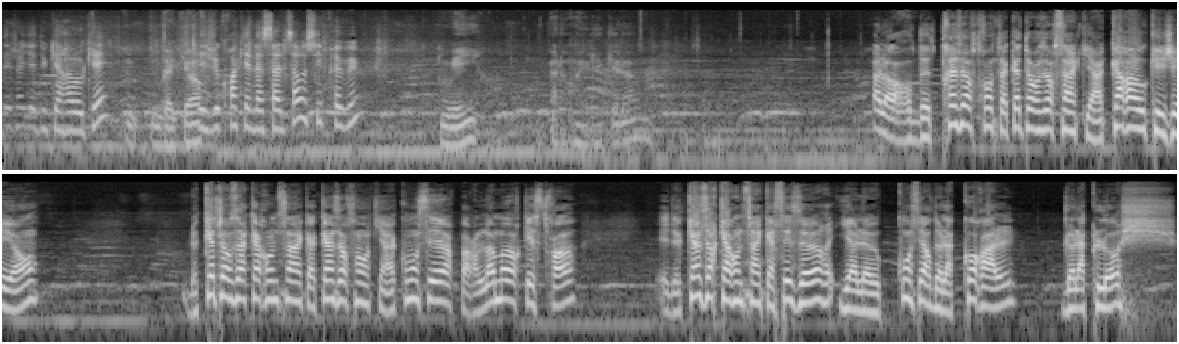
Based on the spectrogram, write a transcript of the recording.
déjà, il y a du karaoké. D'accord, Et je crois qu'il y a de la salsa aussi prévue. oui. Alors, il est quelle heure? Alors, de 13h30 à 14h05, il y a un karaoké géant. De 14h45 à 15h30, il y a un concert par Lama Orchestra. Et de 15h45 à 16h, il y a le concert de la chorale, de la cloche.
